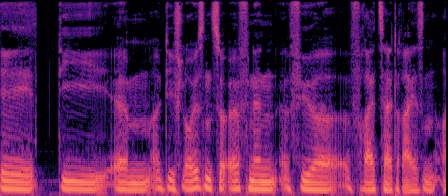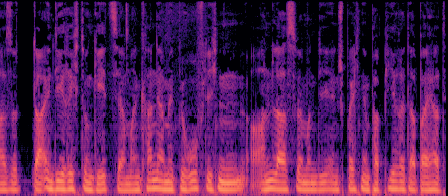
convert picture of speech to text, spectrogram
äh, die, ähm, die Schleusen zu öffnen für Freizeitreisen. Also da in die Richtung geht's ja. Man kann ja mit beruflichen Anlass, wenn man die entsprechenden Papiere dabei hat,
